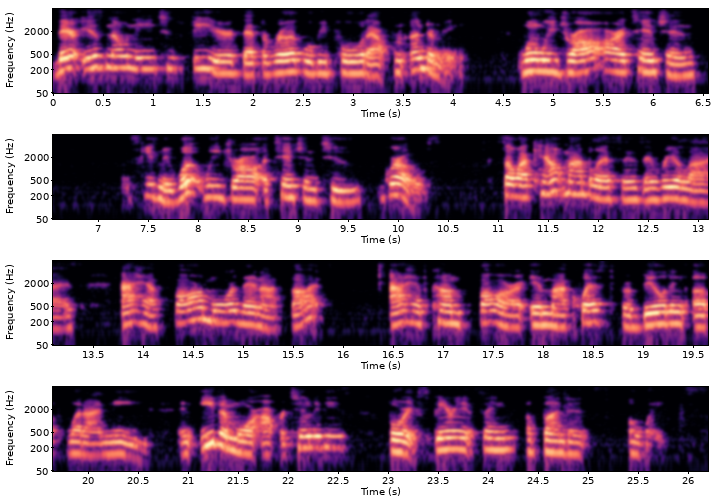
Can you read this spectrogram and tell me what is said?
There is no need to fear that the rug will be pulled out from under me when we draw our attention, excuse me, what we draw attention to grows. So I count my blessings and realize I have far more than I thought. I have come far in my quest for building up what I need, and even more opportunities for experiencing abundance awaits.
